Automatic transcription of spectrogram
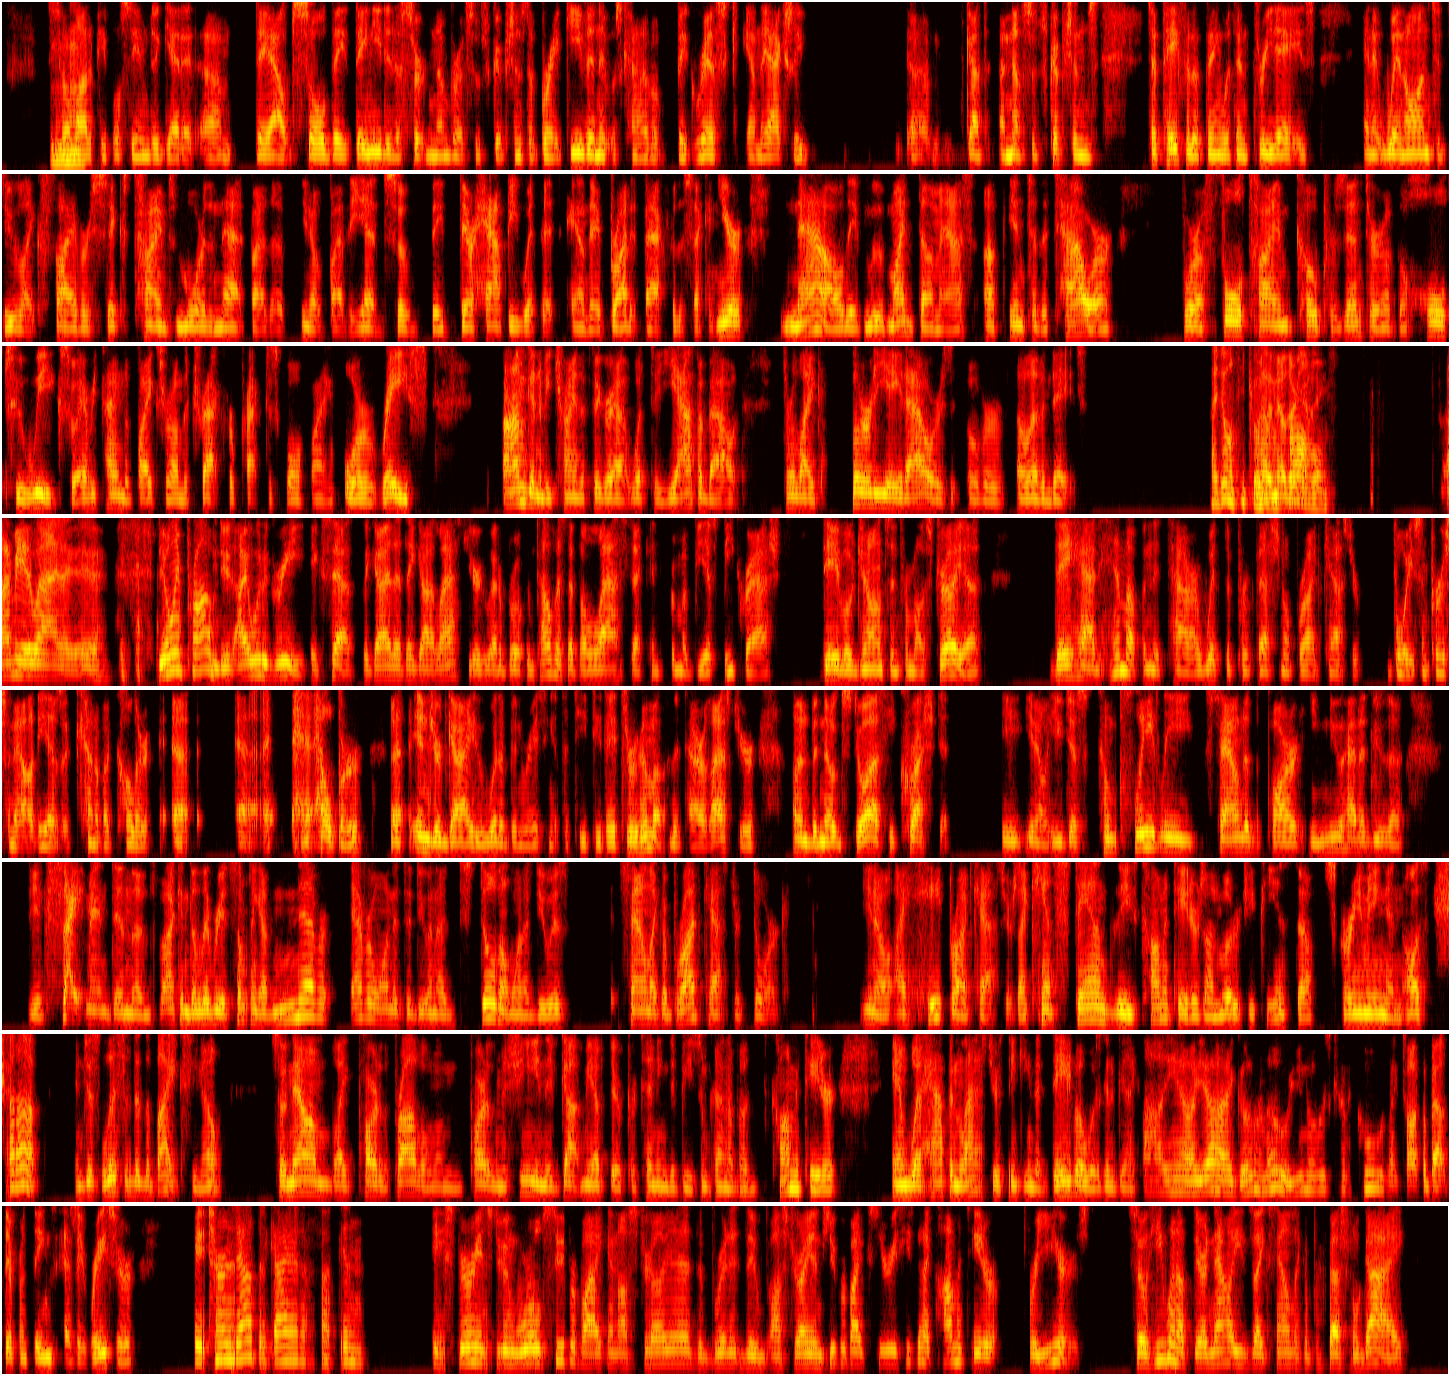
So mm-hmm. a lot of people seem to get it. Um, they outsold. They they needed a certain number of subscriptions to break even. It was kind of a big risk, and they actually um, got enough subscriptions to pay for the thing within three days. And it went on to do like five or six times more than that by the you know by the end. So they they're happy with it, and they brought it back for the second year. Now they've moved my dumbass up into the tower for a full-time co-presenter of the whole two weeks. So every time the bikes are on the track for practice qualifying or race, I'm going to be trying to figure out what to yap about for like 38 hours over 11 days. I don't think you'll have another problem. Guy. I mean, the only problem, dude, I would agree, except the guy that they got last year who had a broken pelvis at the last second from a BSB crash, Davo Johnson from Australia, they had him up in the tower with the professional broadcaster voice and personality as a kind of a color uh, uh, helper, uh, injured guy who would have been racing at the TT. They threw him up in the tower last year. Unbeknownst to us, he crushed it. He, you know, he just completely sounded the part. He knew how to do the the excitement and the fucking delivery. It's something I've never ever wanted to do, and I still don't want to do. Is sound like a broadcaster dork you know, I hate broadcasters. I can't stand these commentators on MotoGP and stuff screaming and all this. Shut up and just listen to the bikes, you know? So now I'm like part of the problem. I'm part of the machine. They've got me up there pretending to be some kind of a commentator. And what happened last year, thinking that Davo was going to be like, oh, you know, yeah, I don't know, you know, it's kind of cool. Like talk about different things as a racer. It turns out the guy had a fucking experience doing World Superbike in Australia, the Brit, the Australian Superbike series. He's been a commentator for years. So he went up there. Now he's like sounds like a professional guy,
